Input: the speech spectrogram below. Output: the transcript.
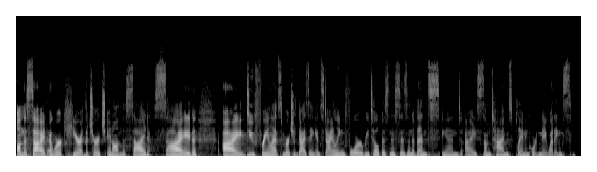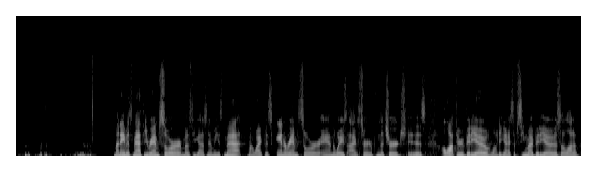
on the side, I work here at the church, and on the side, side, I do freelance merchandising and styling for retail businesses and events, and I sometimes plan and coordinate weddings. My name is Matthew Ramsor. Most of you guys know me as Matt. My wife is Anna Ramsor, and the ways I've served in the church is a lot through video. A lot of you guys have seen my videos. A lot of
